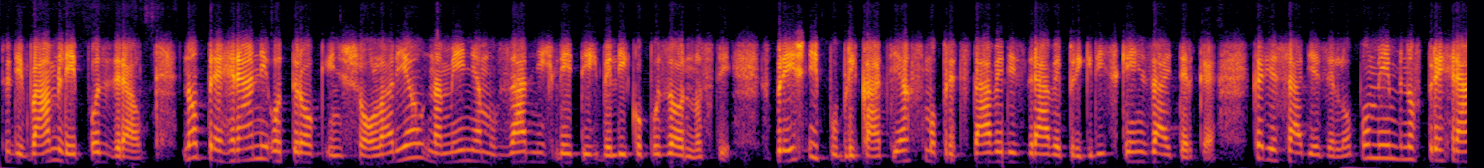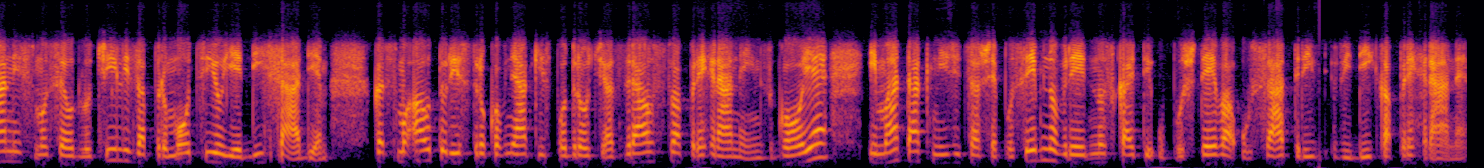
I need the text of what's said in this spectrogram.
Tudi vam lep pozdrav. No, prehrani otrok in šolarjev namenjamo v zadnjih letih veliko pozornosti. V prejšnjih publikacijah smo predstavili zdrave prigrizke in zajtrke. Ker je sadje zelo pomembno v prehrani, smo se odločili za promocijo jedi sadjem. Ker smo avtori strokovnjaki z področja zdravstva, prehrane in zgoje, ima ta knjižica še posebno vrednost, kajti upošteva vsa tri vidika prehrane.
